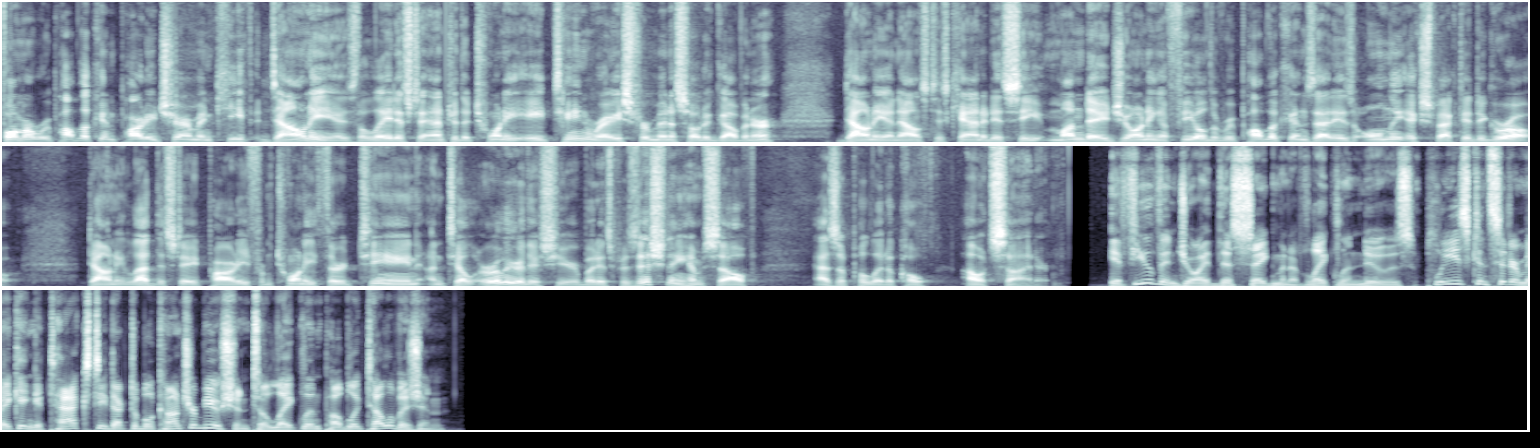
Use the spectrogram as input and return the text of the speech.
Former Republican Party Chairman Keith Downey is the latest to enter the 2018 race for Minnesota governor. Downey announced his candidacy Monday, joining a field of Republicans that is only expected to grow. Downey led the state party from 2013 until earlier this year, but is positioning himself as a political outsider. If you've enjoyed this segment of Lakeland News, please consider making a tax-deductible contribution to Lakeland Public Television.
